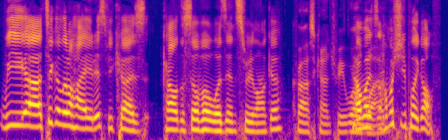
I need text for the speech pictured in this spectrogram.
we uh, took a little hiatus because Kyle DeSilva was in Sri Lanka. Cross country How worldwide. much, how much did you play golf?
